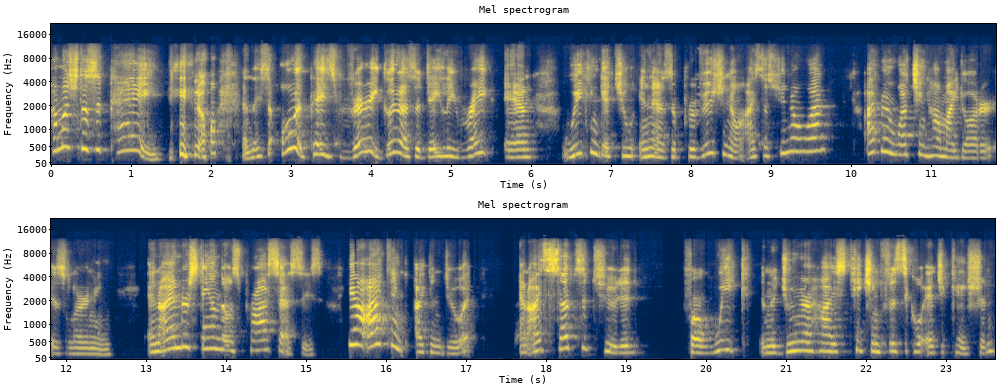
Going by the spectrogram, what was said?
how much does it pay? you know, and they said, oh, it pays very good as a daily rate and we can get you in as a provisional. I says, you know what? I've been watching how my daughter is learning and I understand those processes. Yeah, I think I can do it. And I substituted for a week in the junior highs teaching physical education.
